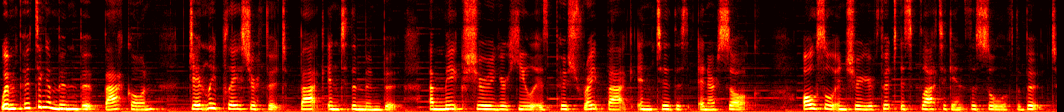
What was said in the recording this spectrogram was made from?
When putting a moon boot back on, gently place your foot back into the moon boot and make sure your heel is pushed right back into the inner sock. Also ensure your foot is flat against the sole of the boot.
